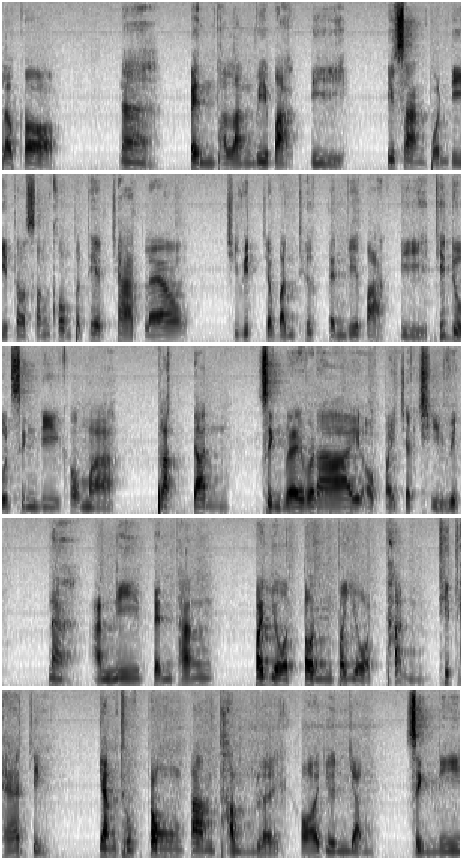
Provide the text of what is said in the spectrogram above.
แล้วก็นะเป็นพลังวิบากดี ที่สร้างผลดีต่อสังคมประเทศชาติแล้ว ชีวิตจะบันทึกเป็นวิบากดี ที่ดูดสิ่งดีเข้ามาผลักดัน สิ่งร้ายๆออกไปจากชีวิตนะอันนี้เป็นทั้งประโยชน์ตนประโยชน์ท่านที่แท้จริง ยังถูกตรงตามธรรมเลย ขอยืนยันสิ่งนี้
